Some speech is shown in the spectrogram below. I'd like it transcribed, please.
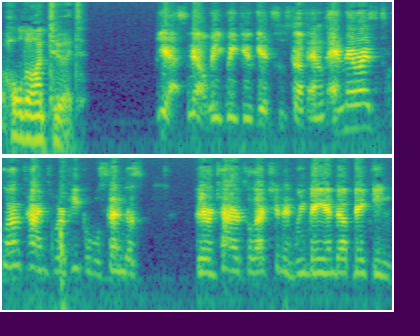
hold on to it. Yes, no, we, we do get some stuff. And, and there is a lot of times where people will send us their entire collection and we may end up making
